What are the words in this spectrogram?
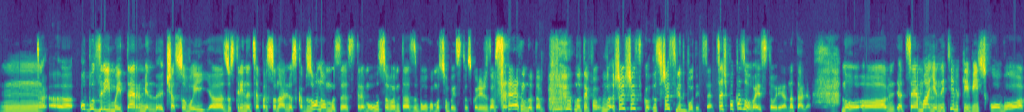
Е, Обозрімий термін часовий е, зустрінеться персонально з Кабзоном, з Стремоусовим та з Богом особисто, скоріш за все. Ну там ну, типу, щось, щось, щось відбудеться. Це ж показова історія, Наталя. Ну це має не тільки військово,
